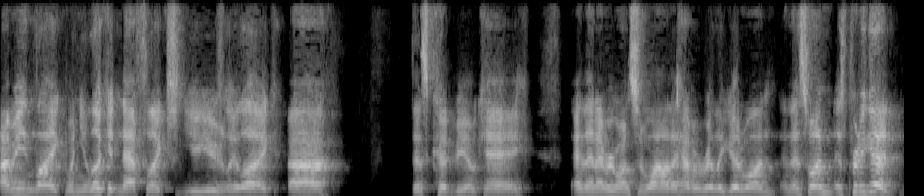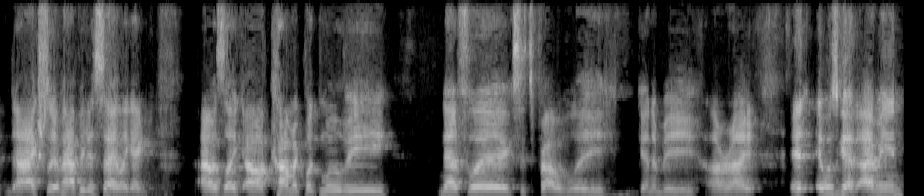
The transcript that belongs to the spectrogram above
I mean, like when you look at Netflix, you usually like, uh, this could be okay. And then every once in a while they have a really good one. And this one is pretty good. Actually, I'm happy to say. Like I I was like, oh, comic book movie, Netflix, it's probably gonna be all right. It it was good. I mean,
